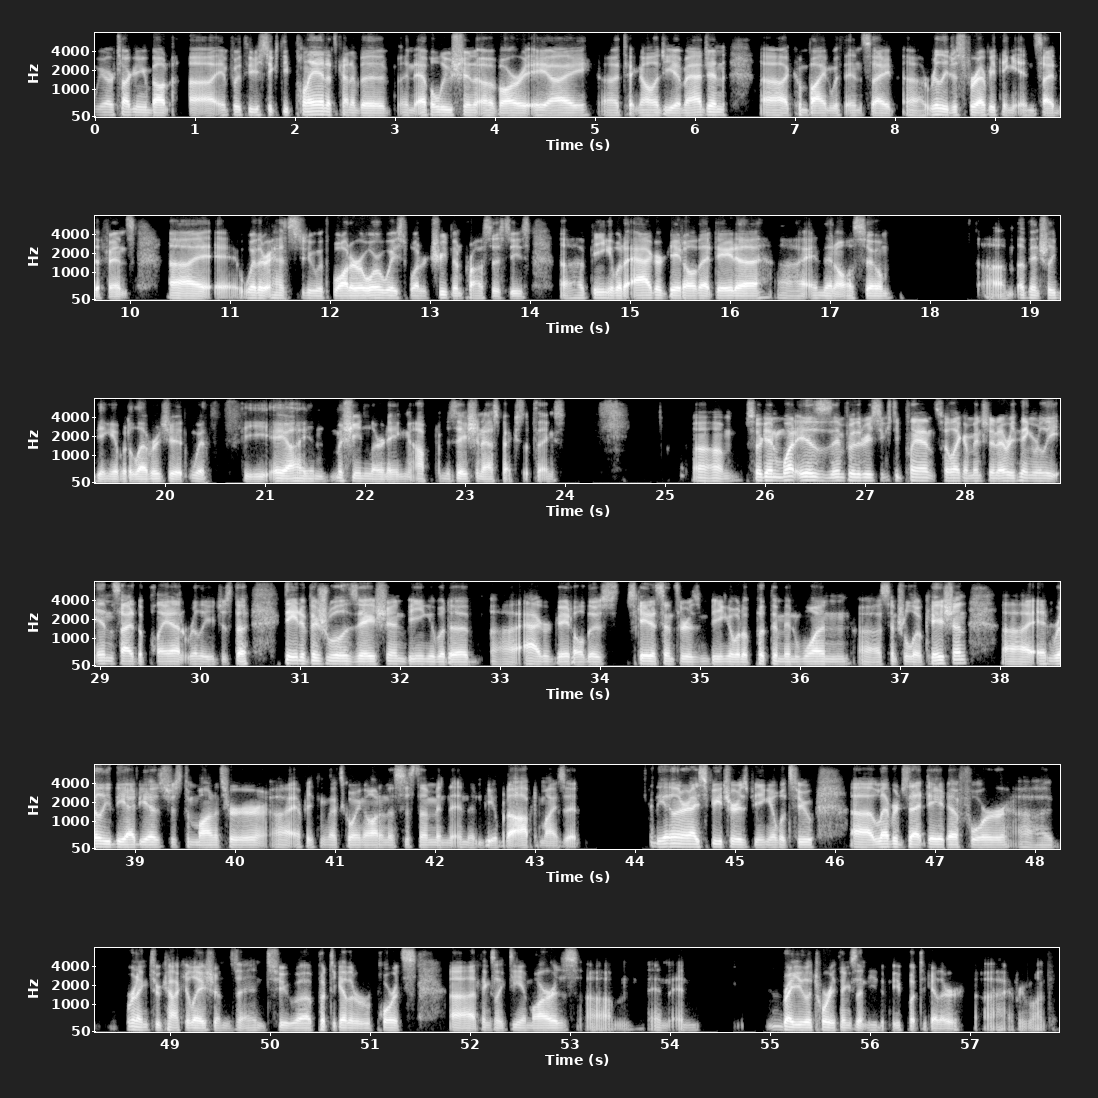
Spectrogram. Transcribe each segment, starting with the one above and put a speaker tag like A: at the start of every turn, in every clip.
A: we are talking about uh, Info 360 Plant. It's kind of a, an evolution of our AI uh, technology, Emagin, uh, combined with Insight, uh, really just for everything inside the fence, uh, eh, whether it has to do with water or wastewater treatment processes, uh, being able to aggregate all that data, and then also um, eventually being able to leverage it with the AI and machine learning optimization aspects of things. Um, so again, what is Info 360 Plant? So like I mentioned, everything really inside the plant, really just the data visualization, being able to uh, aggregate all those SCADA sensors and being able to put them in one uh, central location. Uh, and really the idea is just to monitor uh, everything that's going on in the system and, and then be able to optimize it. The other nice feature is being able to uh, leverage that data for uh, running through calculations and to uh, put together reports, uh, things like DMRs um, and, and regulatory things that need to be put together uh, every month.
